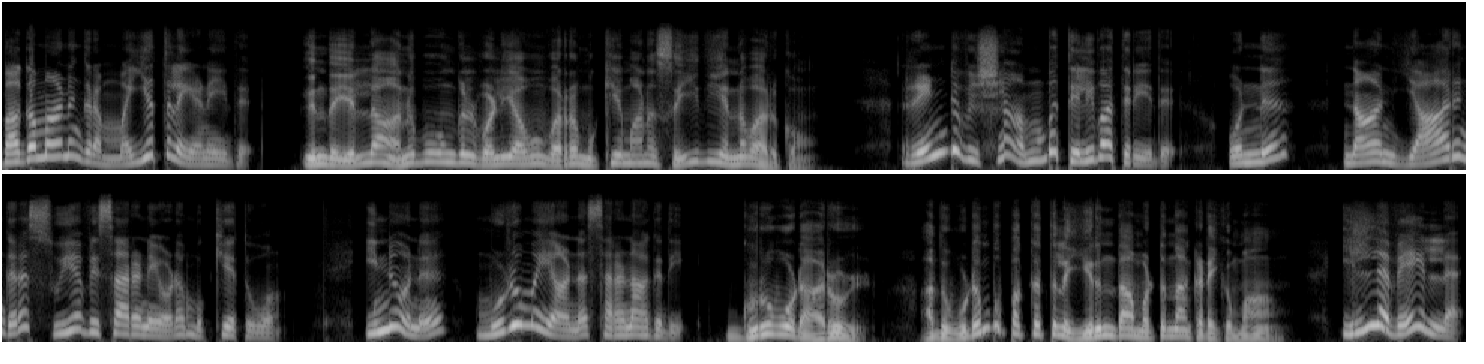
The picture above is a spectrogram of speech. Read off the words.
பகவானுங்கிற மையத்துல இணையுது. இந்த எல்லா அனுபவங்கள் வழியாவும் வர்ற முக்கியமான செய்தி என்னவா இருக்கும்? ரெண்டு விஷயம் ரொம்ப தெளிவா தெரியுது. ஒன்னு நான் யாருங்கிற சுய விசாரணையோட முக்கியத்துவம். இன்னொன்னு முழுமையான சரணாகதி. குருவோட அருள் அது உடம்பு பக்கத்துல இருந்தா மட்டும்தான் கிடைக்குமா? இல்லவே இல்ல.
